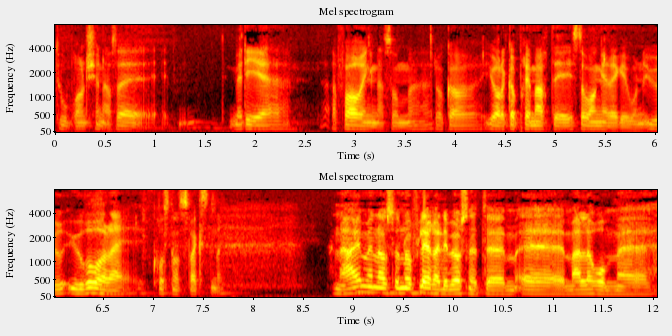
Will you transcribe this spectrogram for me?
to bransjene. Altså, med de eh, erfaringene som eh, dere gjør dere primært i Stavanger-regionen, uroer det kostnadsveksten deg? Nei, men altså når flere av de børsene eh, melder om eh,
